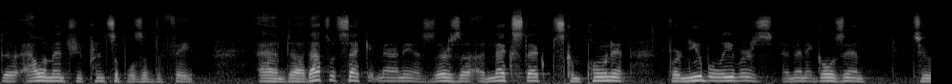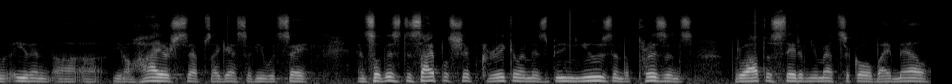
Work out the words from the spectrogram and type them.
the elementary principles of the faith. And uh, that's what Second Man is. There's a, a, next steps component for new believers, and then it goes in to even uh, you know higher steps, I guess, if you would say. And so this discipleship curriculum is being used in the prisons throughout the state of New Mexico by mail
